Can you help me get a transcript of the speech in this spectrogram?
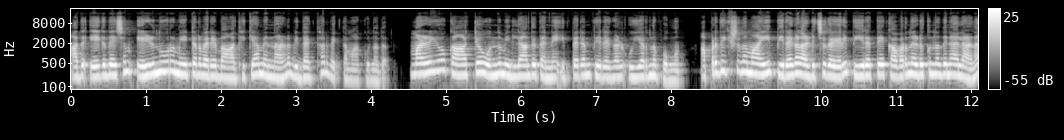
അത് ഏകദേശം എഴുന്നൂറ് മീറ്റർ വരെ ബാധിക്കാമെന്നാണ് വിദഗ്ധർ വ്യക്തമാക്കുന്നത്. മഴയോ കാറ്റോ ഒന്നുമില്ലാതെ തന്നെ ഇത്തരം തിരകൾ ഉയർന്നു പൊങ്ങും. അപ്രതീക്ഷിതമായി തിരകൾ അടിച്ചു കയറി തീരത്തെ കവർന്നെടുക്കുന്നതിനാലാണ്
